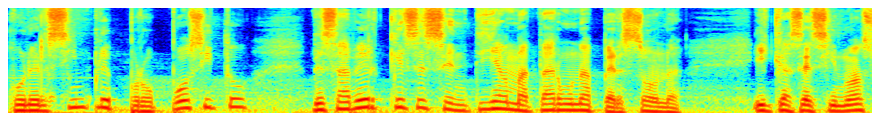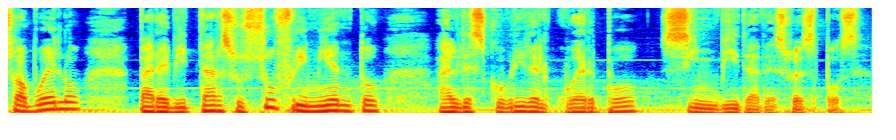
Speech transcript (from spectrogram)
con el simple propósito de saber qué se sentía matar a una persona y que asesinó a su abuelo para evitar su sufrimiento al descubrir el cuerpo sin vida de su esposa.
